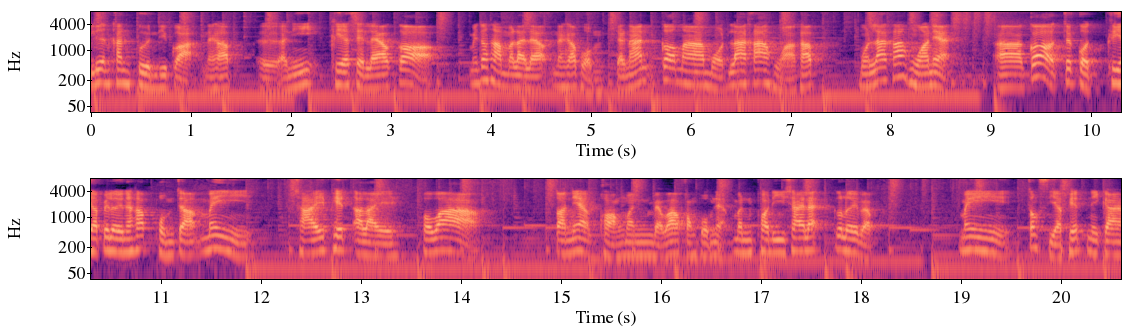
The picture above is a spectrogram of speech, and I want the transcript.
เลื่อนขั้นปืนดีกว่านะครับเอออันนี้เคลียร์เสร็จแล้วก็ไม่ต้องทำอะไรแล้วนะครับผม จากนั้นก็มาโหมดล่าค่าหัวครับ โหมดล่าค่าหัวเนี่ยอ่าก็จะกดเคลียร์ไปเลยนะครับ ผมจะไม่ใช้เพชรอะไร เพราะว่าตอนเนี้ยของมันแบบว่าของผมเนี่ยมันพอดีใช้แล้วก็เลยแบบไม่ต้องเสียเพชรในการ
